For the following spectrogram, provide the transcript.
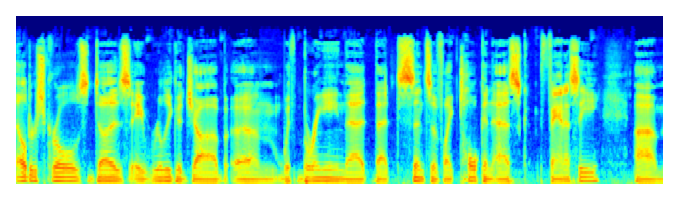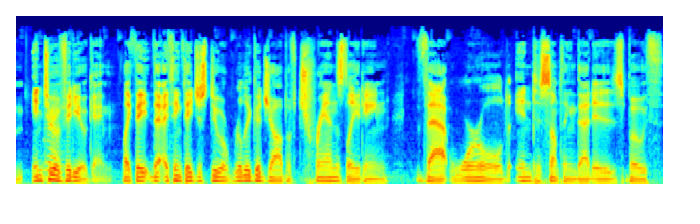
Elder Scrolls does a really good job um, with bringing that that sense of like Tolkien esque fantasy um, into a video game. Like they, they, I think they just do a really good job of translating that world into something that is both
